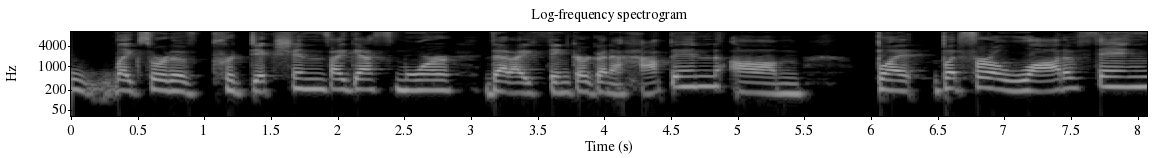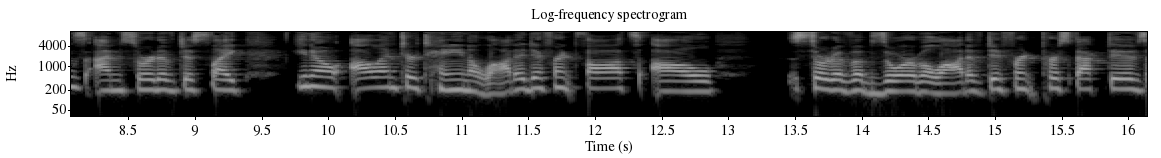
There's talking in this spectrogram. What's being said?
like sort of predictions, I guess, more that I think are going to happen. Um, but but for a lot of things, I'm sort of just like, you know, I'll entertain a lot of different thoughts. I'll sort of absorb a lot of different perspectives.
